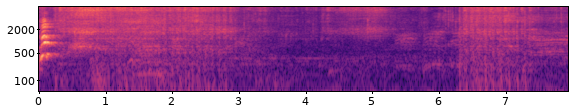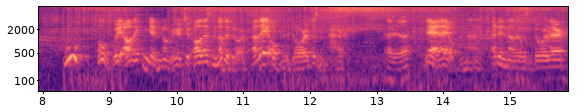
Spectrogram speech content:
Ah! Woo! Oh wait, oh they can get in over here too. Oh, there's another door. Oh, they opened the door. It doesn't matter. Oh, really? Yeah, they opened that. I didn't know there was a door there.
